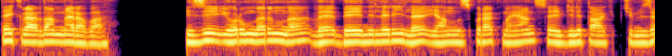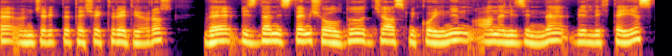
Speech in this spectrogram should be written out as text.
Tekrardan merhaba. Bizi yorumlarınla ve beğenileriyle yalnız bırakmayan sevgili takipçimize öncelikle teşekkür ediyoruz ve bizden istemiş olduğu Jasmy Coin'in analizinle birlikteyiz.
